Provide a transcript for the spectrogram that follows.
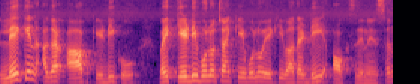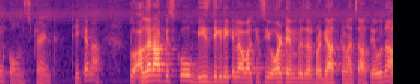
लेकिन अगर आप के को, भाई के बोलो, चाहे के बोलो, एक ही बात है डी ऑक्सीजनेशन कॉन्स्टेंट ठीक है ना? तो अगर आप इसको 20 डिग्री के अलावा किसी और टेम्परेचर पर ज्ञात करना चाहते हो ना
